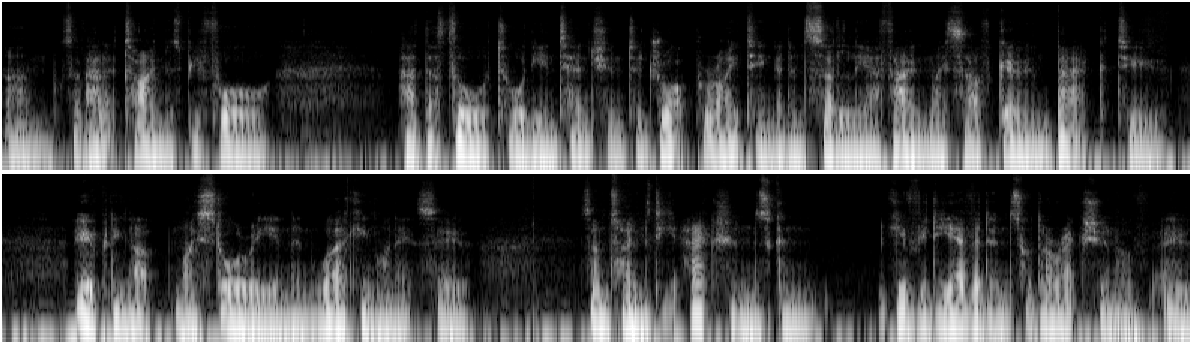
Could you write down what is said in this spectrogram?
Because um, I've had at times before had the thought or the intention to drop writing, and then suddenly I found myself going back to opening up my story and then working on it. So sometimes the actions can give you the evidence or direction of, oh,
